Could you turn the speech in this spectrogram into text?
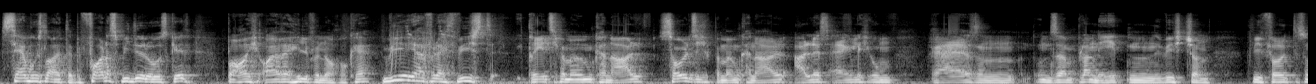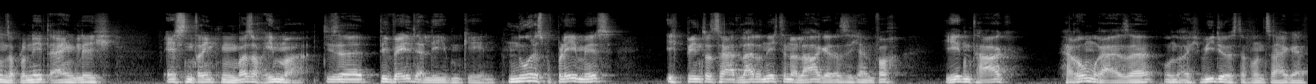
Servus Leute, bevor das Video losgeht, brauche ich eure Hilfe noch, okay? Wie ihr ja vielleicht wisst, dreht sich bei meinem Kanal, soll sich bei meinem Kanal alles eigentlich um Reisen, unseren Planeten, ihr wisst schon, wie verrückt ist unser Planet eigentlich, Essen, Trinken, was auch immer, diese, die Welt erleben gehen. Nur das Problem ist, ich bin zurzeit leider nicht in der Lage, dass ich einfach jeden Tag herumreise und euch Videos davon zeige.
